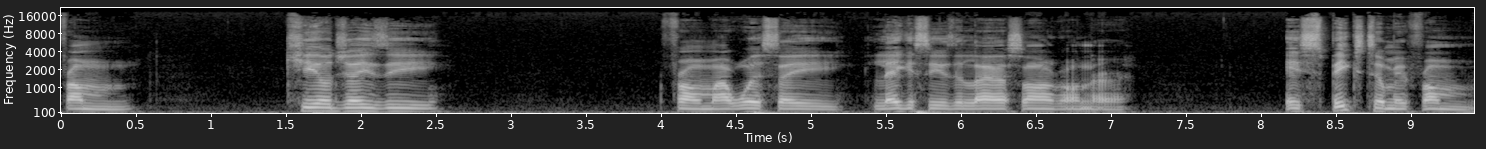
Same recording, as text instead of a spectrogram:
from Kill Jay Z, from I would say Legacy is the last song on there. It speaks to me from,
